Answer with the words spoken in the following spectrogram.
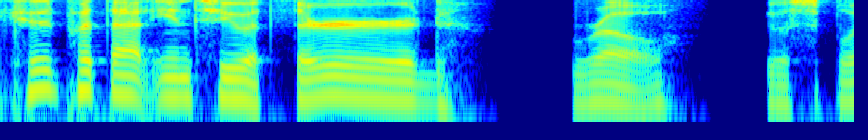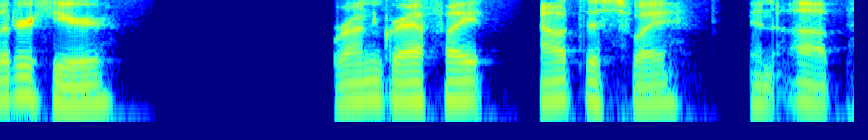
we could put that into a third row. Do a splitter here. Run graphite out this way and up.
